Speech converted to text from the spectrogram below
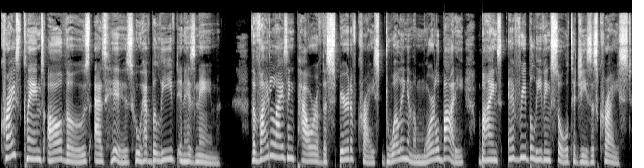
Christ claims all those as his who have believed in his name. The vitalizing power of the Spirit of Christ dwelling in the mortal body binds every believing soul to Jesus Christ.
